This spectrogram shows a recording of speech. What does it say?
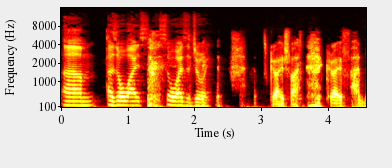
Um, as always, it's always a joy. It's great fun. Great fun.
